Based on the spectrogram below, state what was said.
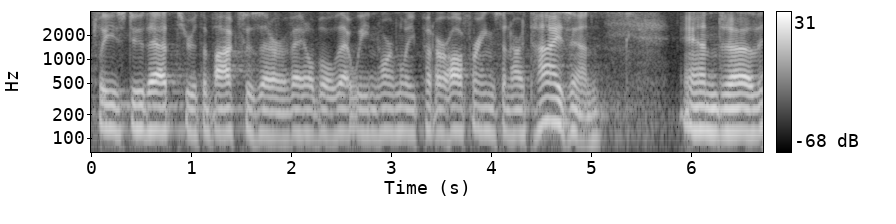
please do that through the boxes that are available that we normally put our offerings and our tithes in. And uh,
